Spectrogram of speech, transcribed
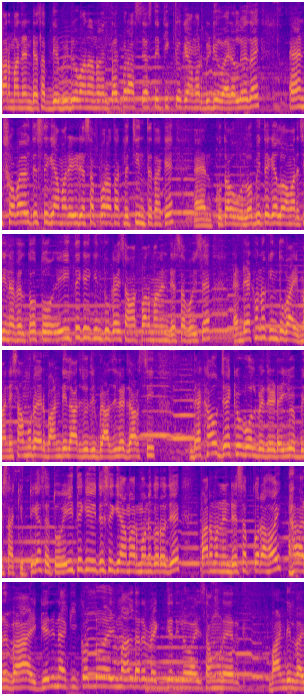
পারমানেন্ট ড্রেস আপ দিয়ে ভিডিও বানানো তারপর আস্তে আস্তে টিকটকে আমার ভিডিও ভাইরাল হয়ে যায়। অ্যান্ড সবাই হইতেছে কি আমার এই ড্রেস পরা থাকলে চিনতে থাকে। অ্যান্ড কোথাও লবিতে গেলেও আমার চিনে ফেলতো। তো এই থেকেই কিন্তু গাইস আমার পার্মানেন্ট ড্রেস হয়েছে অ্যান্ড এখনও কিন্তু ভাই মানে সামুরাইয়ের বান্ডিল আর যদি ব্রাজিলের জার্সি, দেখাও যে কেউ বলবে যে এটা ইউএফবি সাকিব, ঠিক আছে? তো এই থেকে হইতেছে কি আমার মনে করো যে পার্মানেন্ট ড্রেস করা হয়। আর ভাই, গেরিনা কি করল? এই মালদারে ব্যাগ দিয়ে দিল ভাই সামুরাইয়ের বান্ডিল ভাই।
